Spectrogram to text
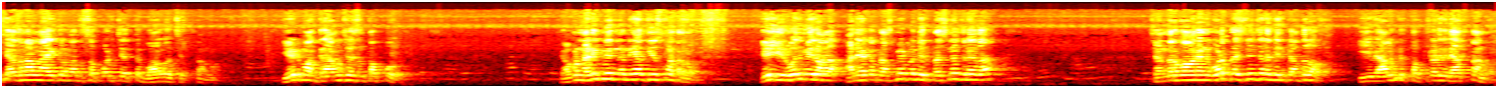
చేతనాల నాయకుల మాత్రం సపోర్ట్ చేస్తే బాగో చెప్తాను. ఏడు మా గ్రామం చేసిన తప్పు. ఎవరిని అడిగి మీరు నిర్ణయాలు తీసుకుంటారు? ఏ ఈ రోజు మీరు అనేక ప్రెస్ మీట్లో మీరు ప్రశ్నించలేదా? చంద్రబాబు నాయుడు కూడా ప్రశ్నించారు మీరు పెద్దలో ఈ వేళ మీరు తప్పు అడిగి లేస్తాను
